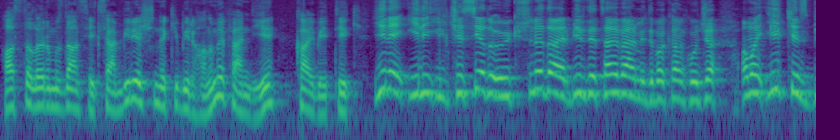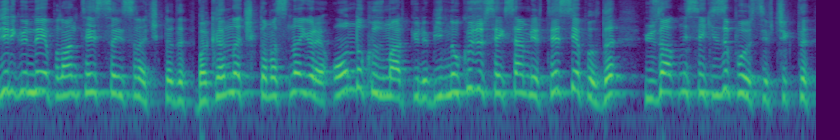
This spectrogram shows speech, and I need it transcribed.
Hastalarımızdan 81 yaşındaki bir hanımefendiyi kaybettik. Yine ili ilçesi ya da öyküsüne dair bir detay vermedi Bakan Koca ama ilk kez bir günde yapılan test sayısını açıkladı. Bakanın açıklamasına göre 19 Mart günü 1981 test yapıldı, 168'i pozitif çıktı.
